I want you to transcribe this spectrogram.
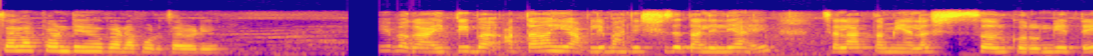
चला कंटिन्यू करा पुढचा व्हिडिओ हे बघा ती ब आता ही आपली भाजी शिजत आलेली आहे. चला आता मी याला सर्व करून घेते.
